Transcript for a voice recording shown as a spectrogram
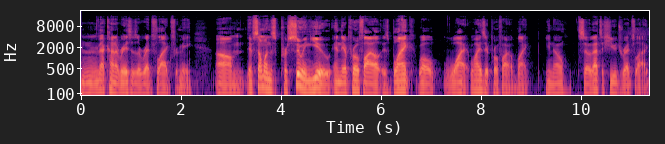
Mm, that kind of raises a red flag for me. Um, if someone's pursuing you and their profile is blank, well, why why is their profile blank? You know, so that's a huge red flag.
